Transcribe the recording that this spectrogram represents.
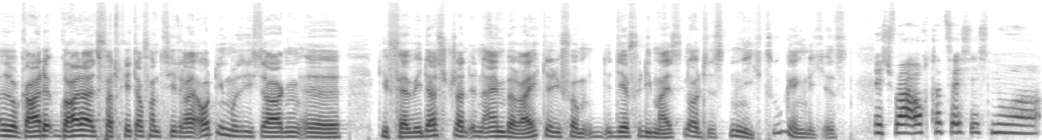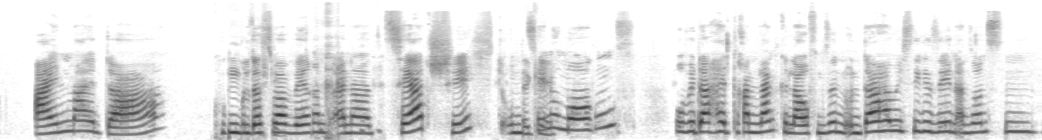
Also gerade gerade als Vertreter von C3 Audi muss ich sagen, äh, die Favidas stand in einem Bereich, der, die für, der für die meisten Autisten nicht zugänglich ist. Ich war auch tatsächlich nur einmal da Gucken, und das steht. war während einer Zertschicht um Okay. 10 Uhr morgens, wo wir da halt dran lang gelaufen sind und da habe ich sie gesehen, ansonsten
